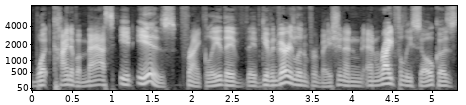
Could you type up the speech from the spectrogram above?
what kind of a mass it is. Frankly, they've they've given very little information, and and rightfully so, because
